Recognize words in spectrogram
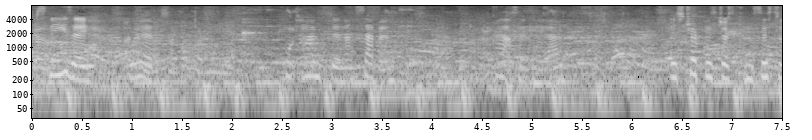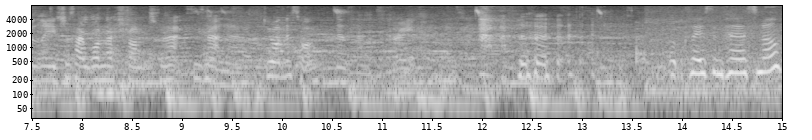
sneezy. Weird. What time's dinner? Seven? Yeah, that's okay then. This trip is just consistently, it's just like one restaurant to the next, isn't it? Do you want this one? No thanks. Great. Up close and personal.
